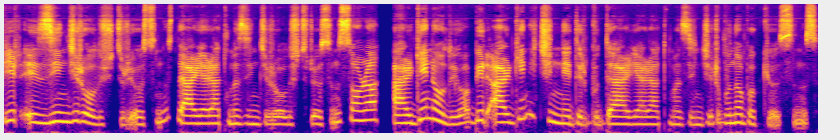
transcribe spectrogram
bir e, zincir oluşturuyorsunuz. Değer yaratma zinciri oluşturuyorsunuz. Sonra ergen oluyor. Bir ergen için nedir bu değer yaratma zinciri? Buna bakıyorsunuz.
